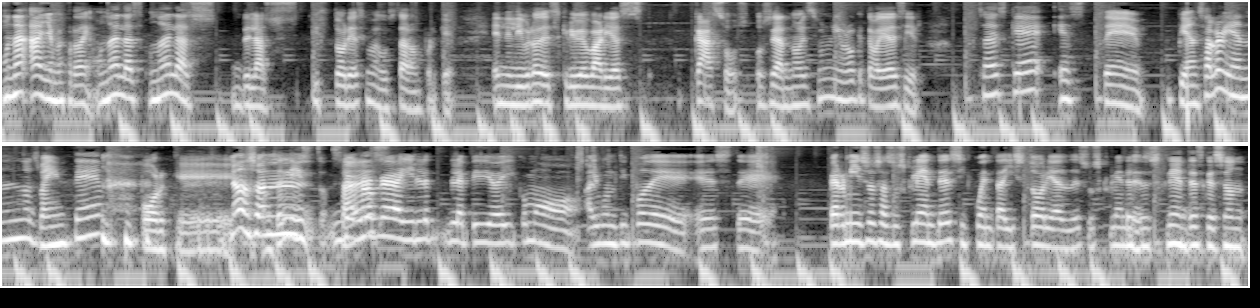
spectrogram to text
una, ah, ya me acordé, una de las, una de las, de las historias que me gustaron, porque en el libro describe varios casos, o sea, no es un libro que te vaya a decir, ¿sabes qué? Este, piénsalo bien en los 20 porque... no, son... Listo, Yo creo que ahí le, le, pidió ahí como algún tipo de, este, permisos a sus clientes y cuenta historias de sus clientes. De sus clientes que son,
